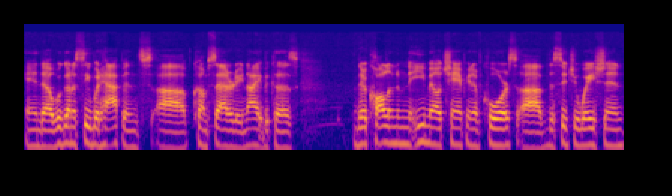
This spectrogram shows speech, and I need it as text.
And uh, we're going to see what happens come Saturday night because they're calling him the email champion, of course. Uh, the situation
